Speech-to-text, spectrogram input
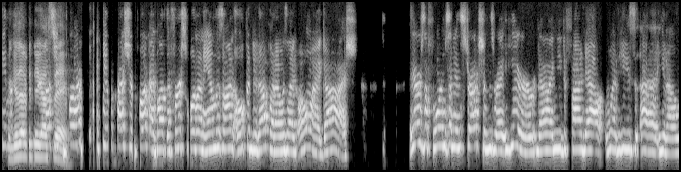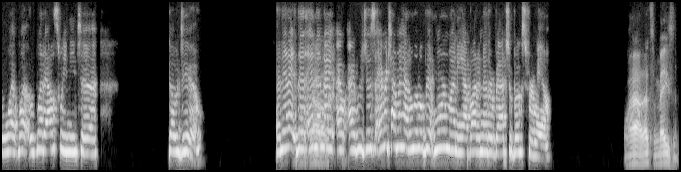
came Forget everything I said. I came across your book. I bought the first one on Amazon, opened it up, and I was like, "Oh my gosh!" there's the forms and instructions right here. Now I need to find out what he's, uh, you know, what what what else we need to go do. And then, I, then and then I, I, I would just every time I had a little bit more money, I bought another batch of books from you. Wow, that's amazing.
